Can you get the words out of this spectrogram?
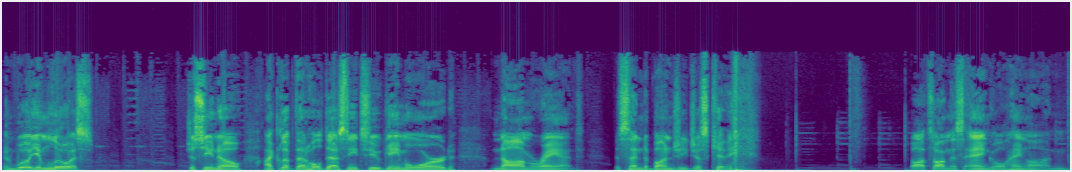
and William Lewis. Just so you know, I clipped that whole Destiny 2 Game Award nom rant to send to Bungie. Just kidding. Thoughts on this angle? Hang on.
